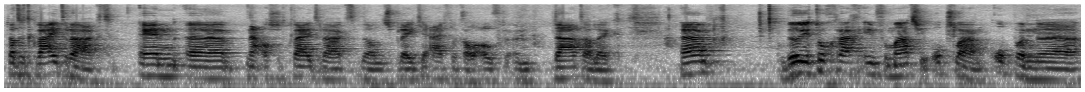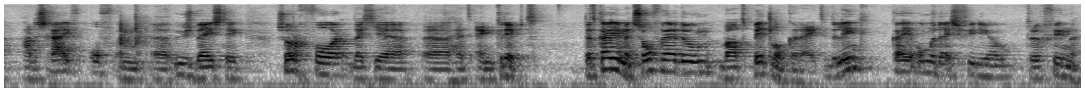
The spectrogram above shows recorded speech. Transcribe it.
dat het kwijtraakt. En nou, als het kwijtraakt, dan spreek je eigenlijk al over een datalek. Ehm, wil je toch graag informatie opslaan op een harde schijf of een USB-stick, zorg ervoor dat je het encrypt. Dat kan je met software doen wat BitLocker heet. De link kan je onder deze video terugvinden.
